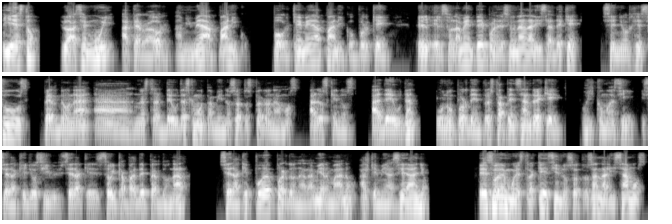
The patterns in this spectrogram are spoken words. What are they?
Y esto lo hace muy aterrador. A mí me da pánico. ¿Por qué me da pánico? Porque el, solamente ponerse un analizar de que Señor Jesús perdona a nuestras deudas como también nosotros perdonamos a los que nos adeudan, uno por dentro está pensando de que Uy, ¿cómo así? ¿Y será que yo sí, será que soy capaz de perdonar? ¿Será que puedo perdonar a mi hermano, al que me hace daño? Eso demuestra que si nosotros analizamos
